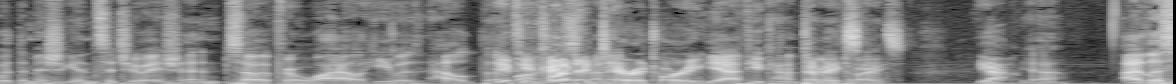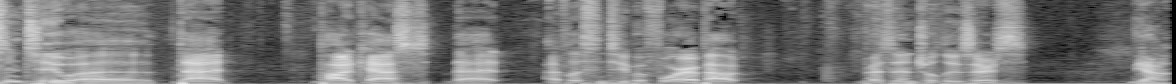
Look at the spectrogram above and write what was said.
with the Michigan situation. So for a while, he was held. The if you counted running. territory, yeah, if you count that territory. makes sense. Yeah. Yeah, I listened to uh, that podcast that I've listened to before about presidential losers. Yeah.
